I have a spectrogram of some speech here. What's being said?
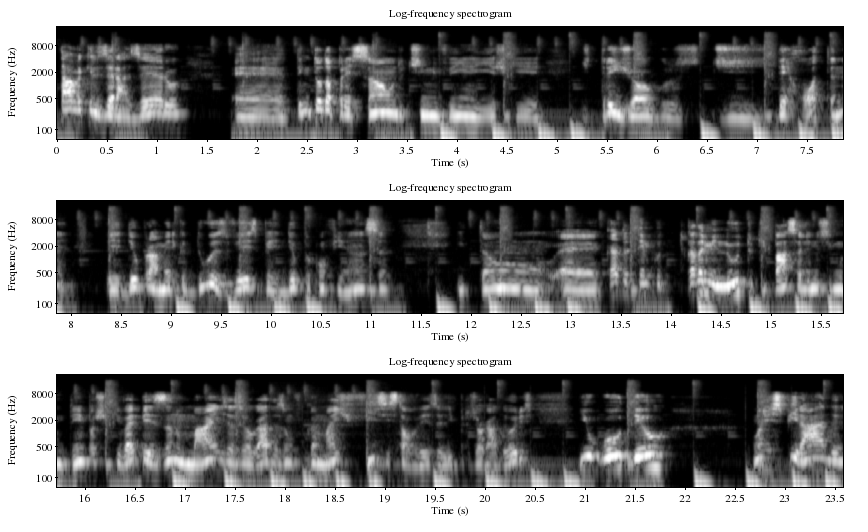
tava aquele 0 a 0 é, tem toda a pressão do time vir aí, acho que de três jogos de derrota, né? Perdeu para o América duas vezes, perdeu por confiança. Então, é, cada tempo, cada minuto que passa ali no segundo tempo, acho que vai pesando mais, as jogadas vão ficando mais difíceis talvez ali para os jogadores. E o gol deu uma respirada,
